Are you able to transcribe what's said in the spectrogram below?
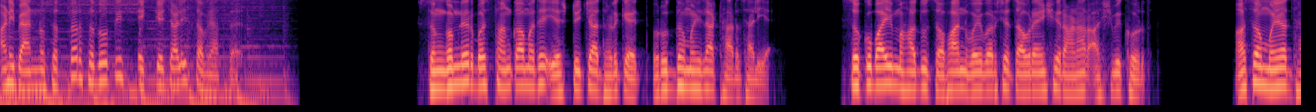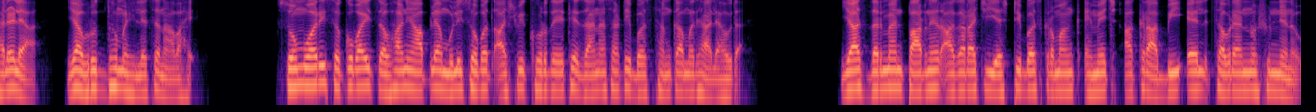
आणि ब्याण्णव सत्तर सदोतीस एक्केचाळीस चौऱ्याहत्तर. संगमनेर बसस्थानकामध्ये एस टीच्या धडकेत वृद्ध महिला ठार झाली आहे. सकुबाई महादू चव्हाण वय वर्ष चौऱ्याऐंशी राहणार आश्वी खुर्द. असं मयत झालेल्या या वृद्ध महिलेचं नाव आहे. सोमवारी सकुबाई चव्हाण या आपल्या मुलीसोबत आश्वी खुर्द येथे जाण्यासाठी बस स्थानकामध्ये आल्या होत्या. याच दरम्यान पारनेर आगाराची एस टी बस क्रमांक एम एच अकरा बी एल चौऱ्याण्णव शून्य नऊ.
